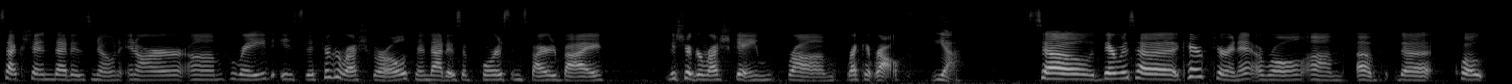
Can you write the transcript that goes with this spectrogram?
section that is known in our um, parade is the Sugar Rush Girls, and that is, of course, inspired by the Sugar Rush game from Wreck It Ralph. Yeah. So there was a character in it, a role um, of the quote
